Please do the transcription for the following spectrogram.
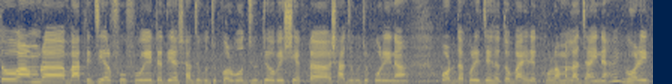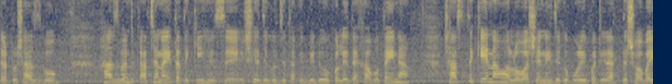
তো আমরা বাতিজি আর ফুফু এটা দিয়ে সাজুগুজু করব। যদিও বেশি একটা সাজুগুজু করি না, পর্দা করে, যেহেতু বাইরে খোলামেলা যাই না, ঘরে এটা একটু সাজবো। হাজব্যান্ড কাছে নাই, তাতে কি হয়েছে? সেজে গুজে তাকে ভিডিও কলে দেখাবো, তাই না? সাজতে কে না ভালোবাসে? নিজেকে পরিপাটি রাখতে সবাই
